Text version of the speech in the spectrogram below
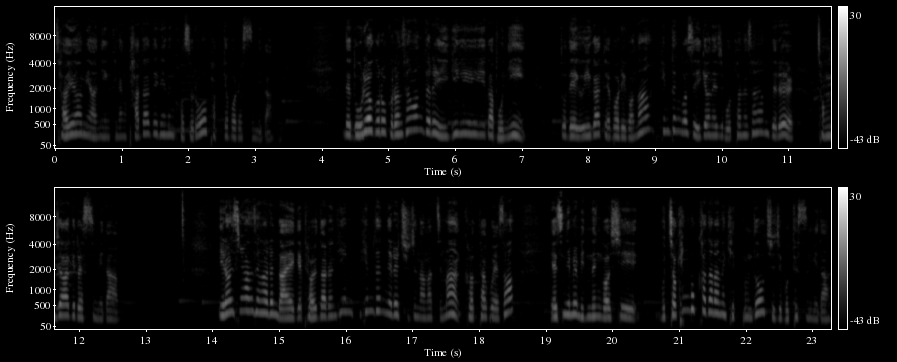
자유함이 아닌 그냥 받아들이는 것으로 바뀌어버렸습니다. 내 노력으로 그런 상황들을 이기다 보니 또 내 의가 돼버리거나 힘든 것을 이겨내지 못하는 사람들을 정죄하기도 했습니다. 이런 신앙생활은 나에게 별다른 힘, 힘든 일을 주진 않았지만 그렇다고 해서 예수님을 믿는 것이 무척 행복하다라는 기쁨도 주지 못했습니다.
